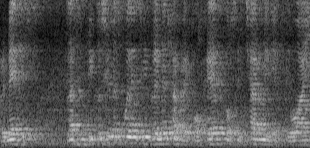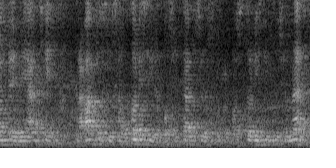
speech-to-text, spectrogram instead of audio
Remedios. Las instituciones pueden simplemente recoger, cosechar mediante OAI, PMH, trabajos de sus autores y depositarlos en su repositorio institucional,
